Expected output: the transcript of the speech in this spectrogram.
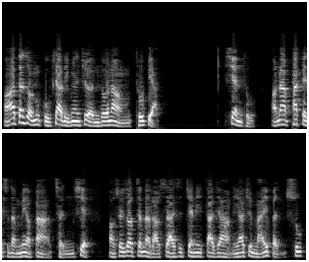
啊，但是我们股票里面就有很多那种图表、线图啊，那 Pockets 的没有办法呈现啊，所以说真的，老师还是建议大家啊，你要去买一本书。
